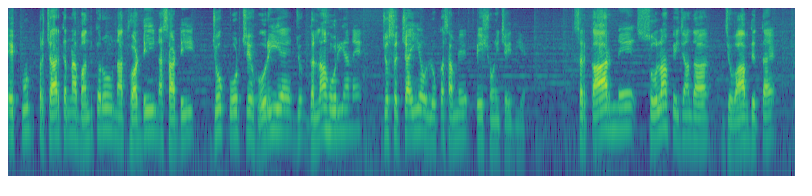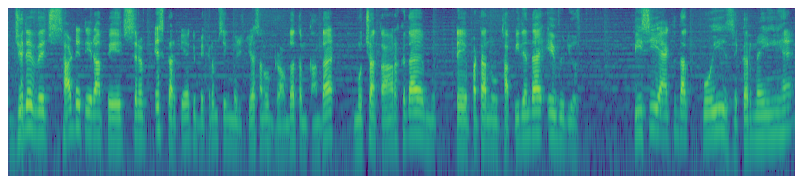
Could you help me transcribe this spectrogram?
ਇਹ ਕੂਟ ਪ੍ਰਚਾਰ ਕਰਨਾ ਬੰਦ ਕਰੋ, ਨਾ ਤੁਹਾਡੀ, ਨਾ ਸਾਡੀ, ਜੋ ਕੋਰਟ 'ਚ ਹੋ ਰਹੀ ਹੈ, ਜੋ ਗੱਲਾਂ ਹੋ ਰਹੀਆਂ ਨੇ, ਜੋ ਸੱਚਾਈ ਹੈ, ਉਹ ਲੋਕਾਂ ਸਾਹਮਣੇ ਪੇਸ਼ ਹੋਣੀ ਚਾਹੀਦੀ ਹੈ। ਸਰਕਾਰ ਨੇ 16 ਪੇਜਾਂ ਦਾ ਜਵਾਬ ਦਿੱਤਾ ਹੈ। ਜਿਹਦੇ ਵਿੱਚ 13.5 ਪੇਜ ਸਿਰਫ ਇਸ ਕਰਕੇ ਹੈ ਕਿ ਵਿਕਰਮ ਸਿੰਘ ਮਜੀਠੀਆ ਸਾਨੂੰ ਡਰਾਉਂਦਾ, ਧਮਕਾਉਂਦਾ ਹੈ, ਮੁੱਛਾਂ ਤਾਂ ਰੱਖਦਾ ਹੈ ਮੁ- ਤੇ ਪੱਟਾਂ ਨੂੰ ਥਾਪੀ ਦਿੰਦਾ ਹੈ। ਇਹ ਵੀਡੀਓਜ਼ ਪੀਸੀ ਐਕਟ ਦਾ ਕੋਈ ਜ਼ਿਕਰ ਨਹੀਂ ਹੈ।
